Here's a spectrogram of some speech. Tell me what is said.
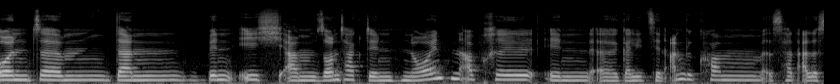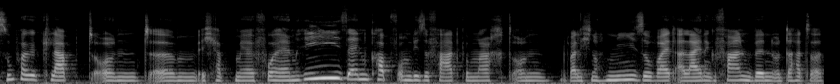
Und ähm, dann bin ich am Sonntag, den 9. April, in äh, Galizien angekommen. Es hat alles super geklappt und ähm, ich habe mir vorher einen riesen Kopf um diese Fahrt gemacht und weil ich noch nie so weit alleine gefahren bin und da hatte,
